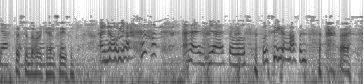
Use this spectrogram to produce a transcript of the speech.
yeah, That's in the hurricane moving to Wake season. I know, yeah, um, yeah. So we'll we'll see what happens.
